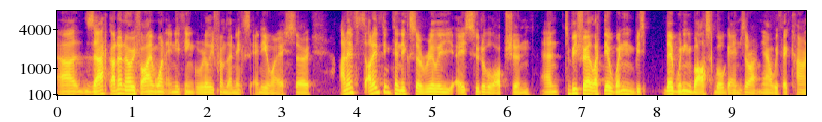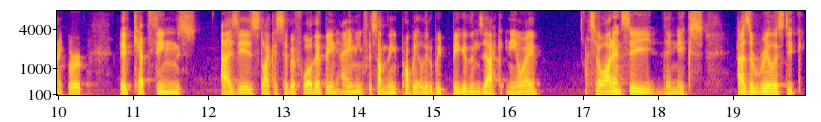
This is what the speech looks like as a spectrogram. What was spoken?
uh, Zach, I don't know if I want anything really from the Knicks anyway. So I don't I don't think the Knicks are really a suitable option. And to be fair, like they're winning they're winning basketball games right now with their current group. They've kept things as is. Like I said before, they've been aiming for something probably a little bit bigger than Zach anyway. So I don't see the Knicks as a realistic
